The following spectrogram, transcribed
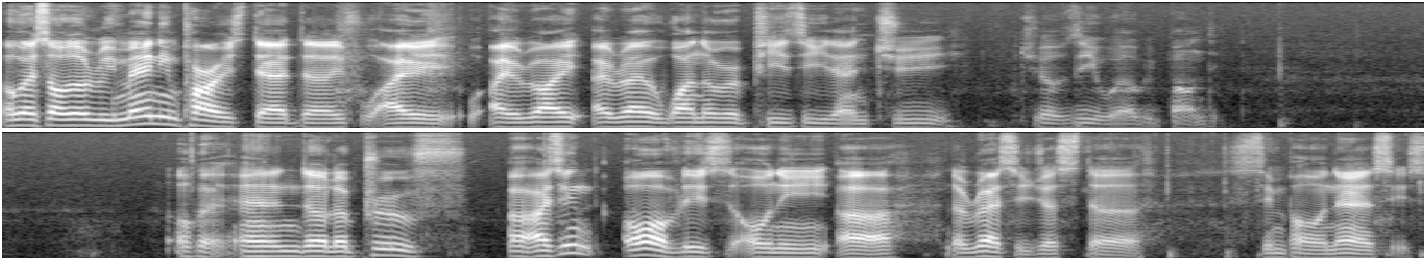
Okay, so the remaining part is that uh, if I I write I write 1 over PZ, then G, G of z will be bounded. Okay, and uh, the proof, uh, I think all of this only, uh, the rest is just the simple analysis.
